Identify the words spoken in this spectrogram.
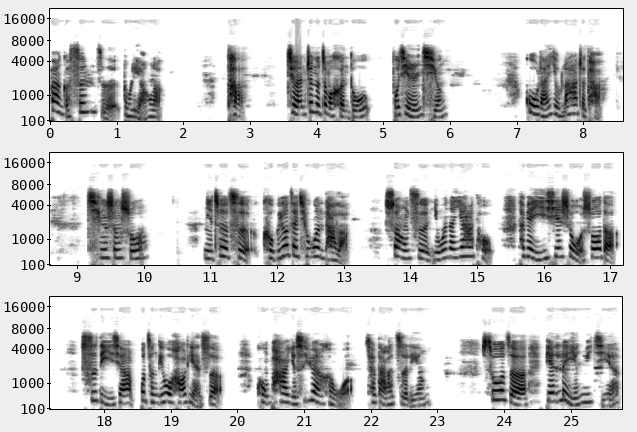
半个身子都凉了。他竟然真的这么狠毒，不近人情。顾兰又拉着他，轻声说。你这次可不要再去问他了。上次你问那丫头，她便疑心是我说的，私底下不曾给我好脸色，恐怕也是怨恨我才打了紫菱。说着便泪盈于睫，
